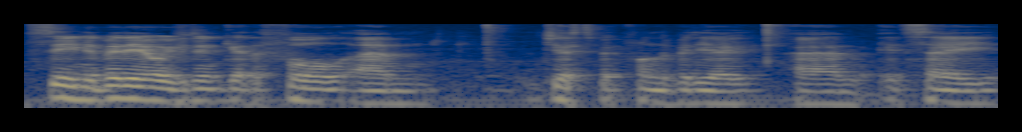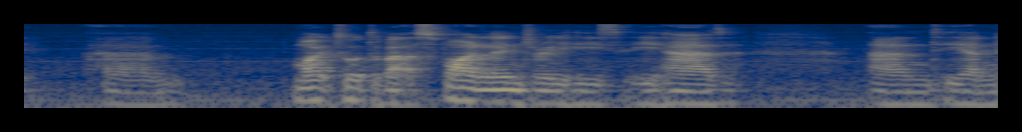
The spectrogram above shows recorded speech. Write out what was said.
seen the video, if you didn't get the full um, gist of it from the video, um, it's a um, Mike talked about a spinal injury he's he had. And he had an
